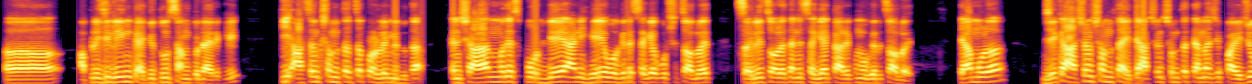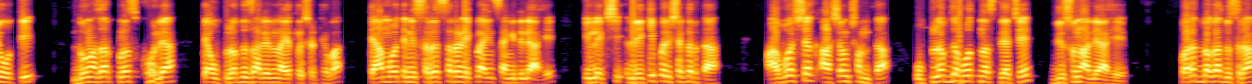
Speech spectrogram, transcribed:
आपली जी लिंक आहे तिथून सांगतो डायरेक्टली की आसन क्षमताचा प्रॉब्लेम येत होता. कारण शाळांमध्ये स्पोर्ट डे आणि हे वगैरे सगळ्या गोष्टी चालू आहेत सहली चालू आहेत आणि सगळ्या कार्यक्रम वगैरे चालू आहेत. त्यामुळं जे काही आसन क्षमता आहे त्या आसन क्षमता त्यांना जी पाहिजे होती दोन हजार प्लस खोल्या त्या उपलब्ध झालेल्या नाहीत लक्षात ठेवा. त्यामुळे त्यांनी सरळ सरळ एक लाईन सांगितलेली आहे की लेखी लेखी परीक्षेकरता आवश्यक आसन क्षमता उपलब्ध होत नसल्याचे दिसून आले आहे. परत बघा दुसरा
